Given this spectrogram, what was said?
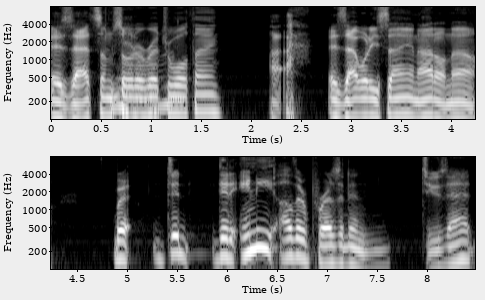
Is that some sort of ritual thing? I, is that what he's saying? I don't know. But did did any other president do that,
